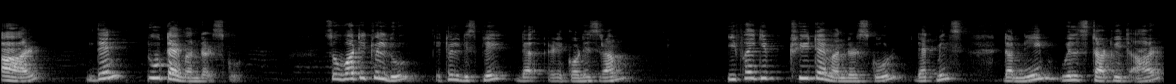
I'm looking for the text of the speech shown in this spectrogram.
R, then 2 time underscore. So what it will do, it will display the record is Ram. If I give 3 time underscore, that means the name will start with R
